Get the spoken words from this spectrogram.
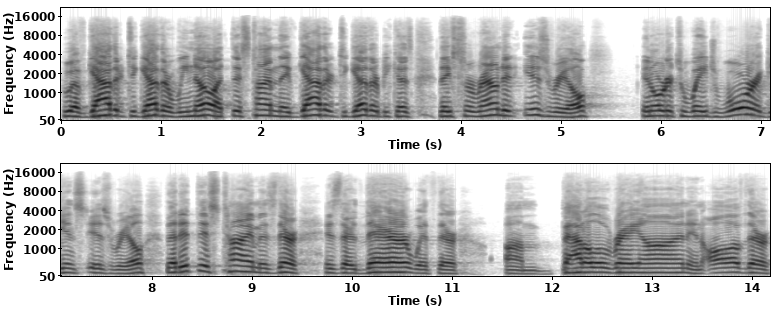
who have gathered together, we know at this time they've gathered together because they've surrounded Israel in order to wage war against Israel. That at this time, as they're, as they're there with their um, battle array on and all of their,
